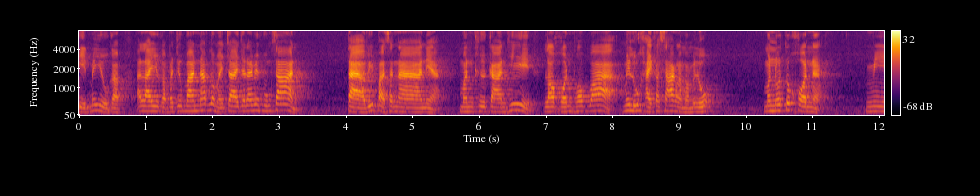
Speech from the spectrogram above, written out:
ดีต ไม่อยู่กับอะไรอยู่กับปัจจุบันนับลมหายใจจะได้ไม่ฟุ้งซ่าน แต่วิปัสสนาเนี่ยมันคือการที่เราค้นพบว่าไม่รู้ใครก็สร้างเรามาไม่รู้ มนุษย์ทุกคนน่ะมี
